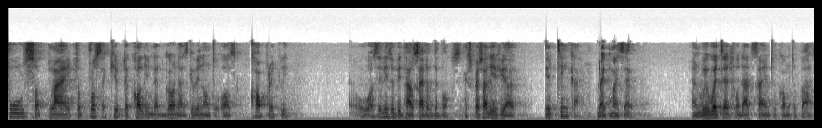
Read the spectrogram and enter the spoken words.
full supply to prosecute the calling that God has given unto us corporately was a little bit outside of the box, especially if you are a thinker like myself. And we waited for that sign to come to pass.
